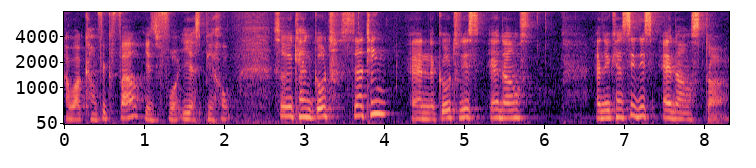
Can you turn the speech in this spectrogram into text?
our config file is for ESP Home. So you can go to setting and go to this add-ons and you can see this add-on store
